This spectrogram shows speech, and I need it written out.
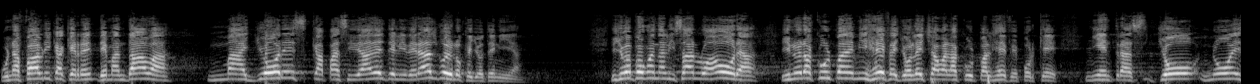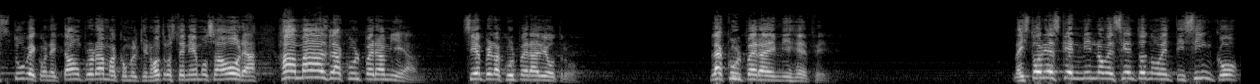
Una fábrica que demandaba mayores capacidades de liderazgo de lo que yo tenía. Y yo me pongo a analizarlo ahora y no era culpa de mi jefe, yo le echaba la culpa al jefe, porque mientras yo no estuve conectado a un programa como el que nosotros tenemos ahora, jamás la culpa era mía, siempre la culpa era de otro. La culpa era de mi jefe. La historia es que en 1995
